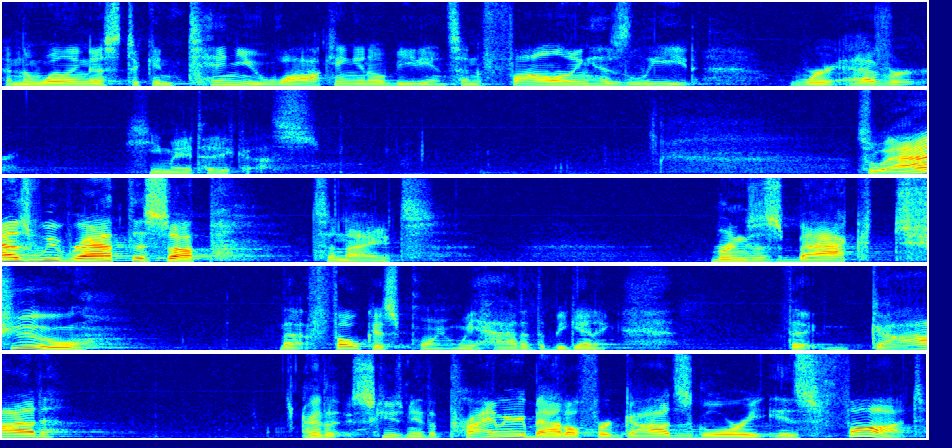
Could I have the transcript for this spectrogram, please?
and the willingness to continue walking in obedience and following His lead wherever He may take us. So, as we wrap this up tonight, brings us back to that focus point we had at the beginning that God, or the, excuse me, the primary battle for God's glory is fought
